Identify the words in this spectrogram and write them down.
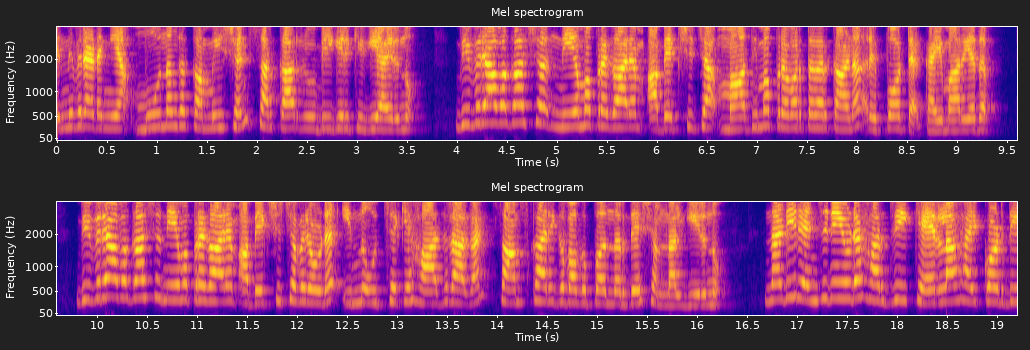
എന്നിവരടങ്ങിയ മൂന്നംഗ കമ്മീഷൻ സർക്കാർ രൂപീകരിക്കുകയായിരുന്നു. വിവരാവകാശ നിയമപ്രകാരം അപേക്ഷിച്ച മാധ്യമപ്രവർത്തകർക്കാണ് റിപ്പോർട്ട് കൈമാറിയത്. വിവരാവകാശ നിയമപ്രകാരം അപേക്ഷിച്ചവരോട് ഇന്ന് ഉച്ചയ്ക്ക് ഹാജരാകാൻ സാംസ്കാരിക വകുപ്പ് നിർദ്ദേശം നൽകിയിരുന്നു. നടി രഞ്ജനയുടെ ഹർജി കേരള ഹൈക്കോടതി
